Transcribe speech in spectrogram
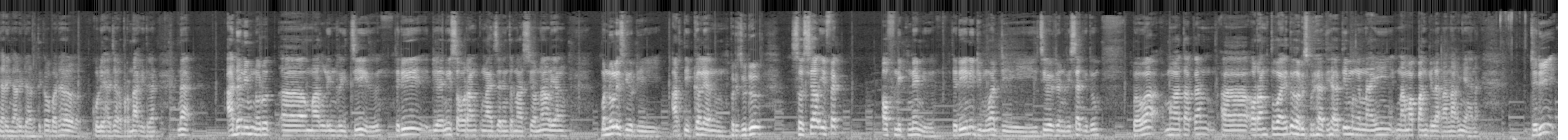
nyari-nyari di artikel padahal kuliah aja gak pernah gitu kan. Nah ada nih menurut uh, Marlin Ricci gitu. Jadi dia ini seorang pengajar internasional yang menulis gitu di artikel yang berjudul Social Effect of Nickname gitu. Jadi ini dimuat di Children Research gitu bahwa mengatakan uh, orang tua itu harus berhati-hati mengenai nama panggilan anaknya. Nah, jadi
